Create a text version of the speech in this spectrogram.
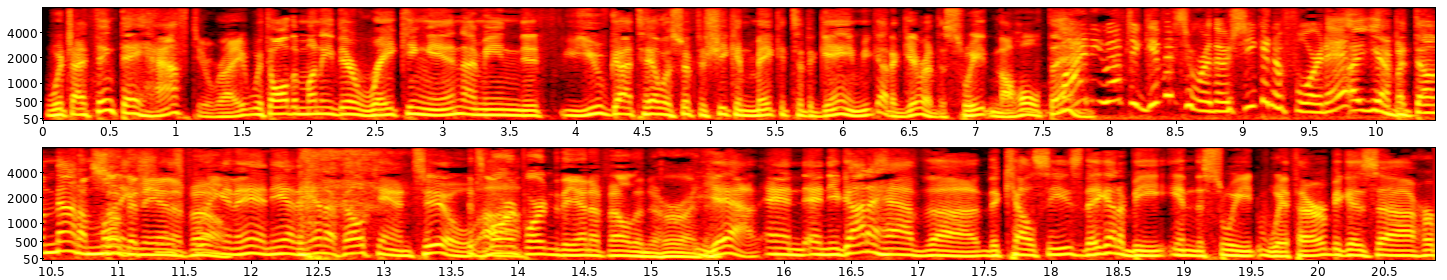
which I think they have to, right? With all the money they're raking in, I mean, if you've got Taylor Swift, if she can make it to the game, you got to give her the suite and the whole thing. Why do you have to give it to her though? She can afford it. Uh, yeah, but the amount of money can the she's NFL. bringing in, yeah, the NFL can too. It's more Uh, important to the NFL than to her, I think. yeah, and and you got to have the the Kelces. They got to be in the suite with her because uh, her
